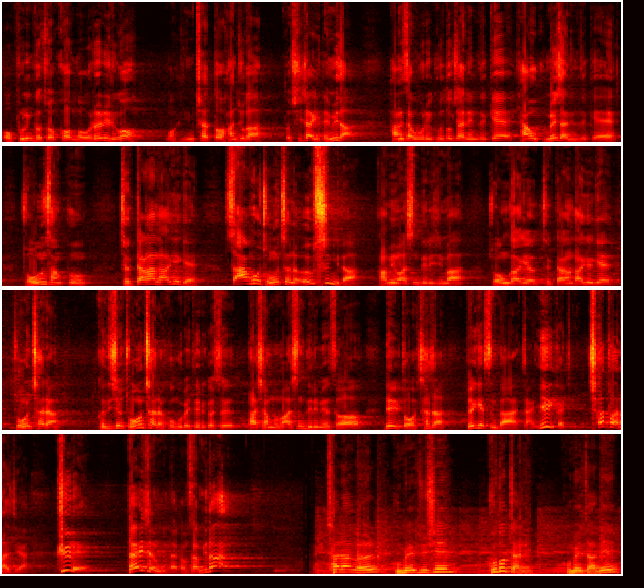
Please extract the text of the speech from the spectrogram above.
오프닝도 좋고 뭐 월요일이고 뭐 힘차 또 한 주가 또 시작이 됩니다. 항상 우리 구독자님들께 향후 구매자님들께 좋은 상품 적당한 가격에 싸고 좋은 차는 없습니다. 감히 말씀드리지만 좋은 가격, 적당한 가격에 좋은 차량 컨디션 좋은 차량 공급해 드릴 것을 다시 한번 말씀드리면서 내일 또 찾아뵙겠습니다. 자, 여기까지 첫판하지야. 그래, 다이저입니다. 감사합니다. 차량을 구매해 주신 구독자님, 구매자님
